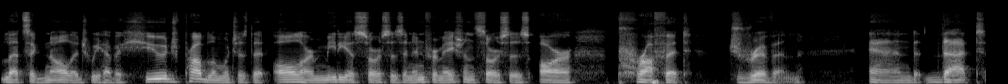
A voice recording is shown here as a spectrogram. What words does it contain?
let's acknowledge we have a huge problem, which is that all our media sources and information sources are profit driven. And that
